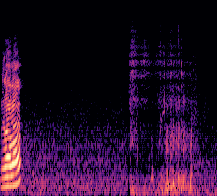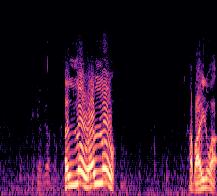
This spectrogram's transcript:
မင်္ဂလာပါဒီညပြောင်းတော့ဟယ်လိုဟယ်လိုဟာဘာကြီးတော့อ่ะ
